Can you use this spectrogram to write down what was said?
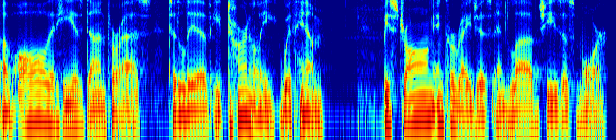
of all that He has done for us to live eternally with Him. Be strong and courageous and love Jesus more.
